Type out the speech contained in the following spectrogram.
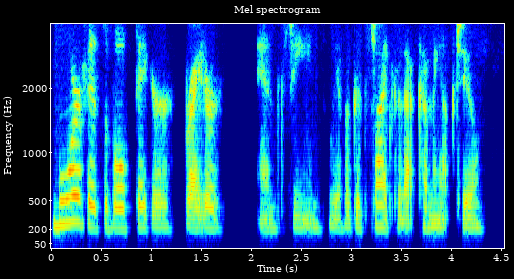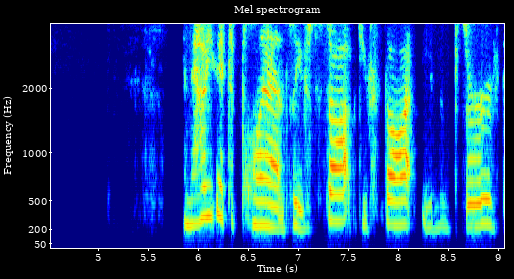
more visible, bigger, brighter, and seen. We have a good slide for that coming up too. And now you get to plan. So you've stopped, you've thought, you've observed,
